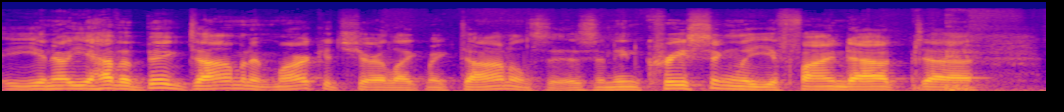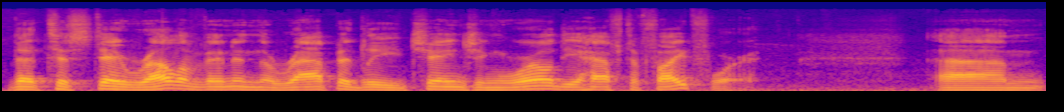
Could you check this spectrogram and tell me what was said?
You know, you have a big dominant market share like McDonald's is, and increasingly you find out uh, that to stay relevant in the rapidly changing world, you have to fight for it. Um,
